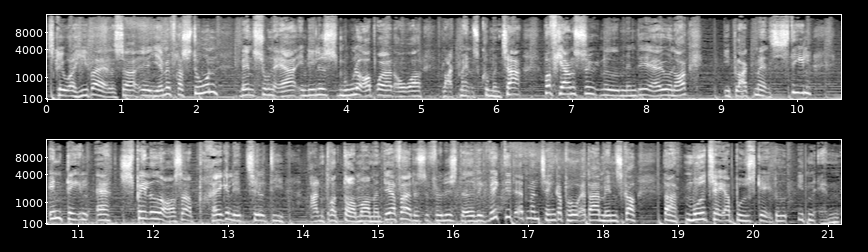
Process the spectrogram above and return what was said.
skriver Hiba altså øh, hjemme fra stuen, mens hun er en lille smule oprørt over Blackmans kommentar på fjernsynet. Men det er jo nok i Blackmans stil en del af spillet også at prikke lidt til de andre dommer, men derfor er det selvfølgelig stadigvæk vigtigt, at man tænker på, at der er mennesker, der modtager budskabet i den anden.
